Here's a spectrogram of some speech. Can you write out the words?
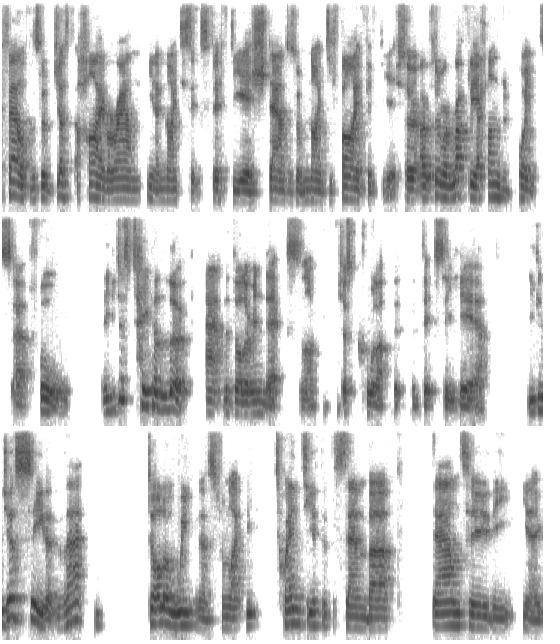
fell from sort of just a high of around you know 96.50ish down to sort of 95.50ish so uh, sort of a roughly 100 points uh, fall and if you just take a look at the dollar index and i'll just call up the, the dixie here you can just see that that dollar weakness from like the 20th of december down to the you know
